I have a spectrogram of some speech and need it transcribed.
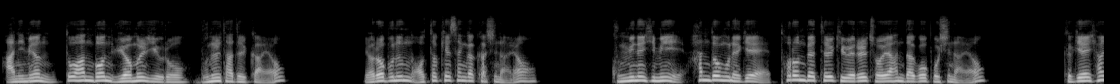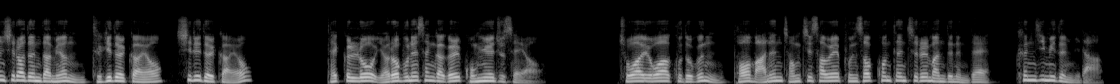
아니면 또 한 번 위험을 이유로 문을 닫을까요? 여러분은 어떻게 생각하시나요? 국민의힘이 한동훈에게 토론 배틀 기회를 줘야 한다고 보시나요? 그게 현실화된다면 득이 될까요? 실이 될까요? 댓글로 여러분의 생각을 공유해 주세요. 좋아요와 구독은 더 많은 정치사회 분석 콘텐츠를 만드는데 큰 힘이 됩니다.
